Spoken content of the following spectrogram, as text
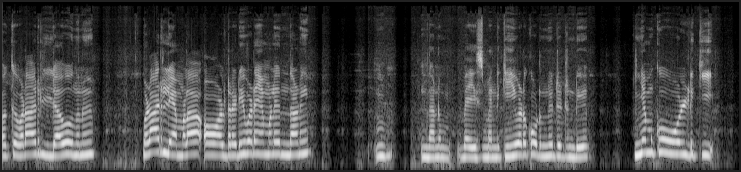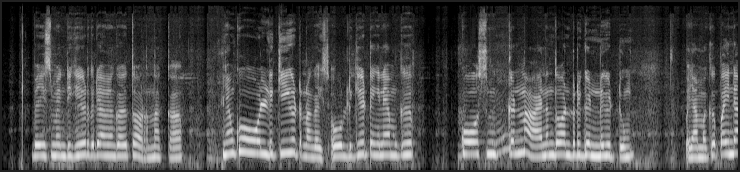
ഓക്കെ ഇവിടെ ആരും ഇല്ല തോന്നുന്നു ഇവിടെ ആരില്ല. നമ്മളെ ഓൾറെഡി ഇവിടെ നമ്മൾ എന്താണ് എന്താണ് ബേസ്മെന്റ് കീ ഇവിടെ കൊടുന്നിട്ടിട്ടുണ്ട് ഇനി നമുക്ക് ഓൾഡ് കീ ബേസ്മെന്റ് കീ എടുത്തിട്ട് നമുക്ക് അത് തുറന്നേക്കാം നമുക്ക് ഓൾഡ് കീ കിട്ടണം ഗൈസ് ഓൾഡ് കീ കിട്ടിയെങ്കിൽ നമുക്ക് കോസ്മിക് എണ്ണ അതിനെന്തോ പറഞ്ഞിട്ടൊരു ഗണ്ണ് കിട്ടും. നമുക്കിപ്പോൾ അതിന്റെ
